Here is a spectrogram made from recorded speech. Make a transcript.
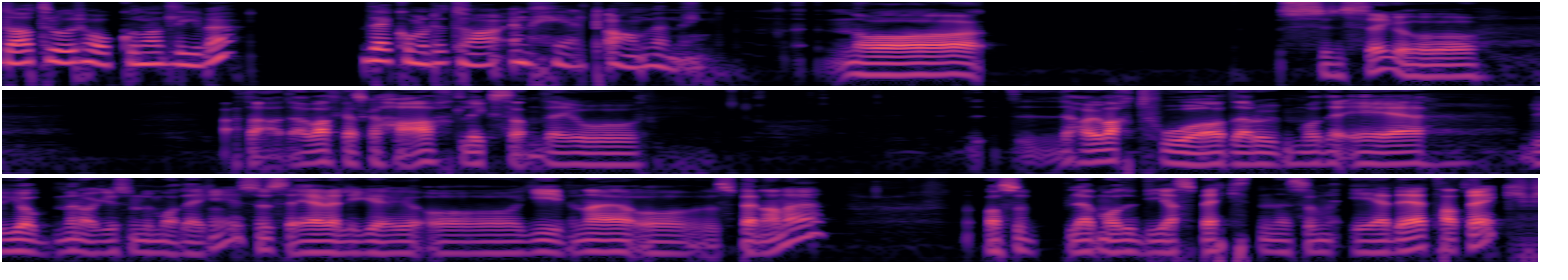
Da tror Håkon at livet, det kommer til å ta en helt annen vending. Nå syns jeg jo at det, det har vært ganske hardt, liksom. Det er jo det, det har jo vært to år der du på er Du jobber med noe som du egentlig syns er veldig gøy og givende og spennende. Og så blir de aspektene som er det, tatt vekk.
